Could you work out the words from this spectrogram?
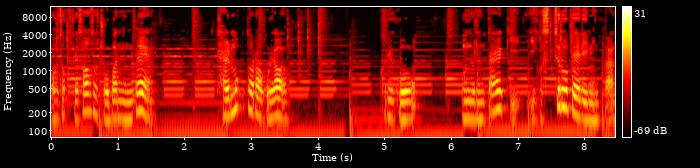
어저께 사서 줘봤는데 잘 먹더라고요. 그리고 오늘은 딸기. 이거 스트로베리니까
